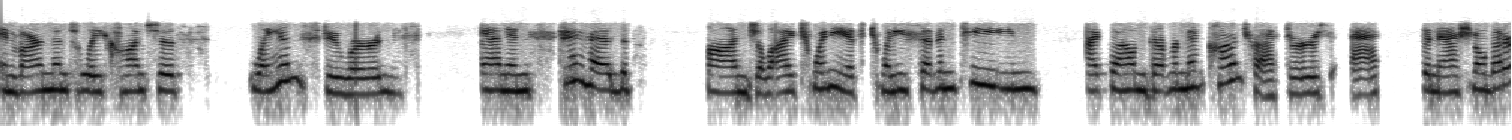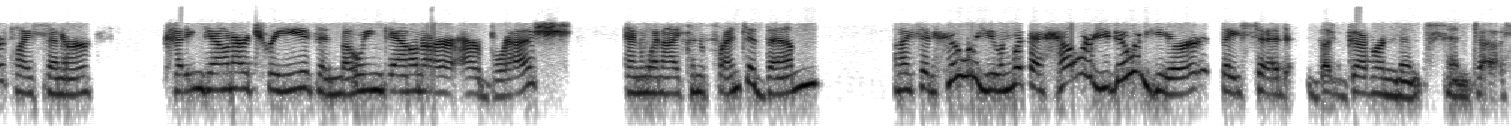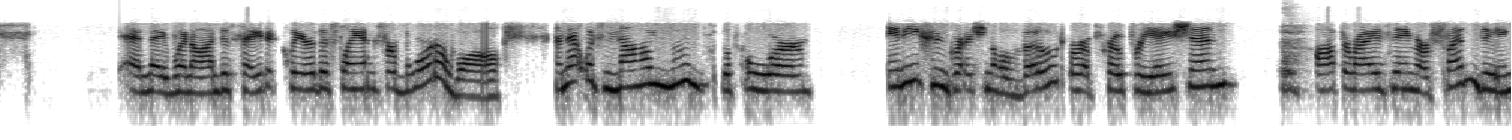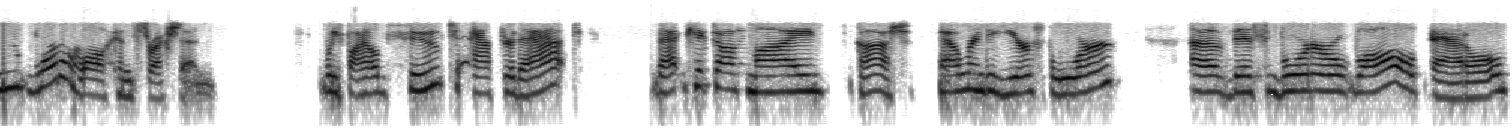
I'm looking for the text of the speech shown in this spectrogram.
environmentally conscious land stewards. And instead, on July 20th, 2017, I found government contractors at the National Butterfly Center cutting down our trees and mowing down our, our brush. And when I confronted them, and I said, Who are you and what the hell are you doing here? They said, The government sent us. And they went on to say to clear this land for border wall. And that was nine months before any congressional vote or appropriation authorizing or funding border wall construction. We filed suit after that. That kicked off my, gosh, now we're into year four of this border wall battle.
